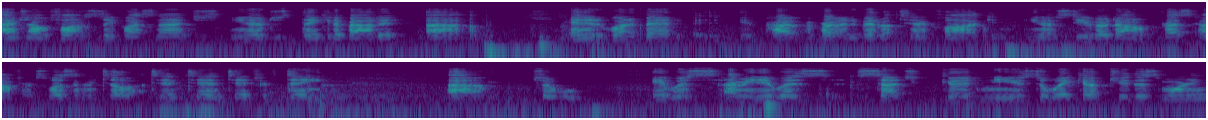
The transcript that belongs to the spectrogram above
I had trouble falling asleep last night. Just you know, just thinking about it. Um, ended up going to bed. It probably, I probably went to bed about ten o'clock. And, you know, Steve O'Donnell press conference wasn't until about 10, 10, 10 15. Um, so it was. I mean, it was such good news to wake up to this morning.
